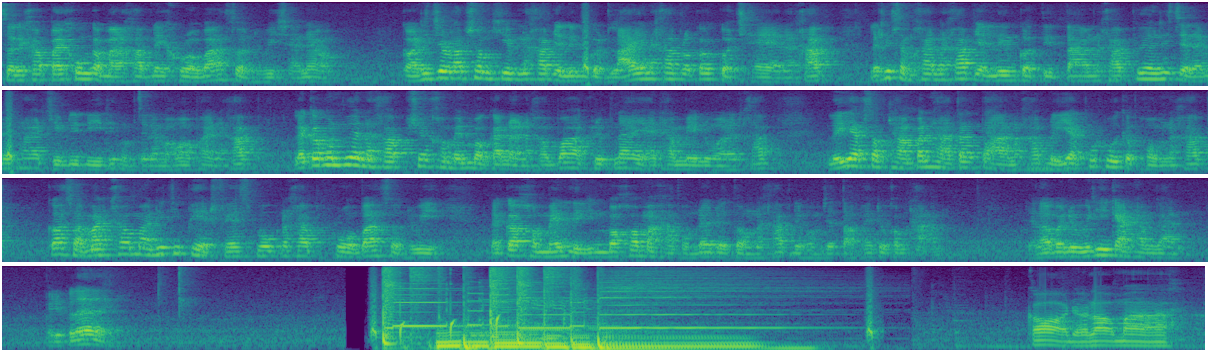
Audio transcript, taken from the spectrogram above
สวัสดีครับ ไปคุ้งกลับมาแล้วครับในครัวบ้านส่วนทวีชาแนลก่อนที่จะรับชมคลิปนะครับอย่าลืมกดไลค์นะครับแล้วก็กดแชร์นะครับและที่สำคัญนะครับอย่าลืมกดติดตามนะครับเพื่อที่จะได้ไม่พลาดคลิปดีๆที่ผมจะนำมามอบให้นะครับแล้วก็เพื่อนๆนะครับช่วยคอมเมนต์บอกกันหน่อยนะครับว่าคลิปหน้าอยากให้ทำเมนูอะไรครับหรืออยากสอบถามปัญหาต่างๆนะครับหรืออยากพูดคุยกับผมนะครับก็สามารถเข้ามาที่ที่เพจ Facebook นะครับครัวบ้านส่วนทวีแล้วก็คอมเมนต์หรืออินบ็อกเข้ามาหาผมได้โดยตรงนะครับเดี๋ยวผมจะตอบให้ทุกคำถาม เดี๋ยวเราไปดูวิธีการทำกัน ไปดูกันเลย ก็เดี๋ยวเรามา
